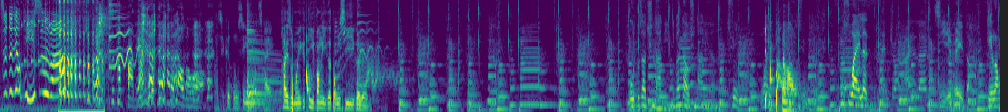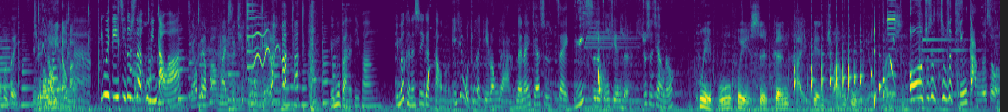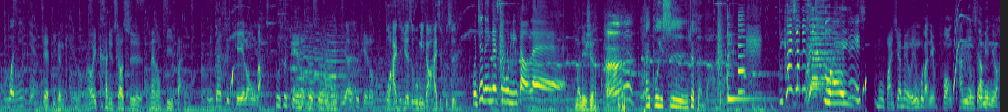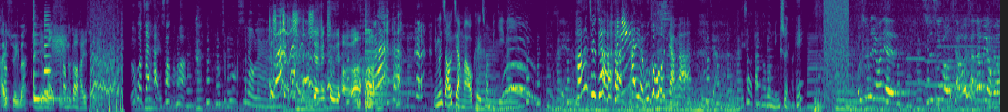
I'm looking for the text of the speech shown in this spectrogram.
这个叫提示吗？就给这个板，哪里都可以看得到的哦。把这个东西让我猜，还有什么一个地方、一个东西、一个人？我不知道去哪里，你们要带我去哪里呢？去外岛啊，去哪里？不是 Island，姐妹岛，给龙会不会？乌米岛吧，因为第一季都是在乌明岛啊。只要不要把我卖出去就 OK 了。有木板的地方，有没有可能是一个岛？以前我住在给龙的啊，奶奶家是在鱼池的中间的，就是这样的哦。会不会是跟海边船务有关系？哦，就是就是停港的时候稳一点。阶梯跟 K 龙，然后一看就知道是那种地板，应该是 K 龙吧？不是 K 龙，这是什么东西啊？是 K 龙。我还是觉得是乌米岛，还是不是？我觉得应该是乌米岛嘞。马来西亚，该不会是日本吧？你看下面是水，对，木板下面我又不有缝，看没有下面有海水吗？没有看不到海水，如果在海上的话，我就不用吃了嘞。下面住就好了。你们早讲嘛，我可以穿比基尼。谢谢哈，就这样，他也不跟我讲啊。等一下我打电话问明顺，OK？我是不是有点痴心妄想？我想那边有个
